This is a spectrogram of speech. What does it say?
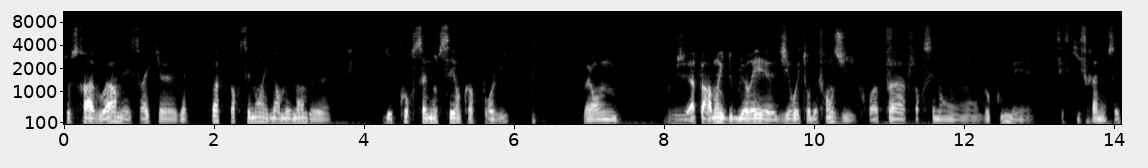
ce sera à voir, mais c'est vrai qu'il n'y a pas forcément énormément de, courses annoncées encore pour lui. Apparemment, il doublerait euh, Giro et Tour de France. J'y crois pas forcément beaucoup, mais c'est ce qui serait annoncé.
